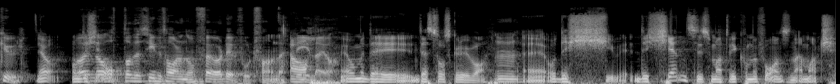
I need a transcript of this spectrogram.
kul. Ja, Och det det, åttonde sidet har någon fördel fortfarande. det gillar jag. Ja, men det, det, så ska det ju vara. Mm. Eh, och det, det känns ju som att vi kommer få en sån här match.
